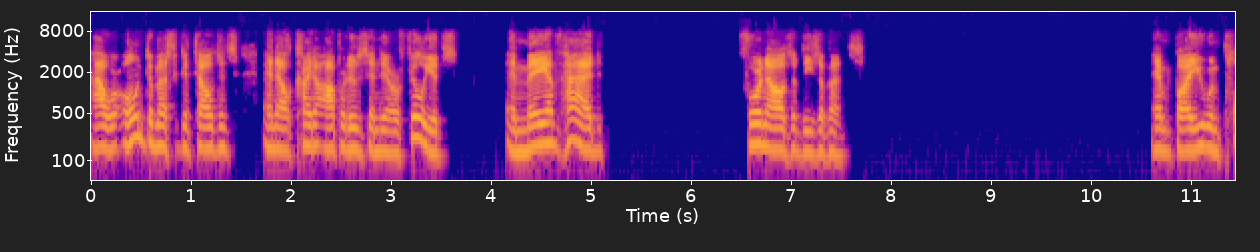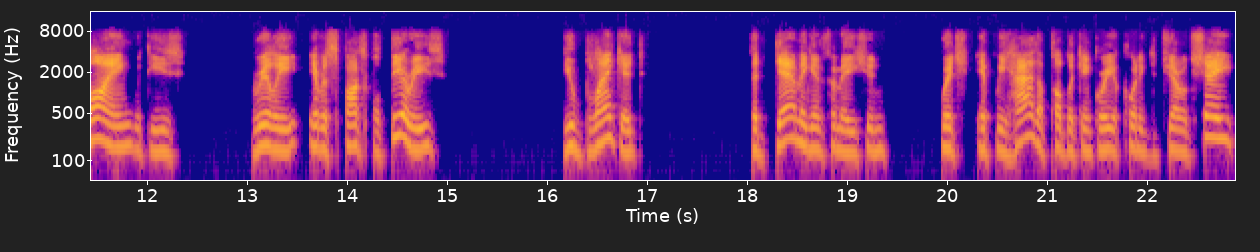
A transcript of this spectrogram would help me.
our own domestic intelligence and Al Qaeda operatives and their affiliates, and may have had foreknowledge of these events. And by you implying with these really irresponsible theories, you blanket the damning information, which, if we had a public inquiry, according to Gerald Shea,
